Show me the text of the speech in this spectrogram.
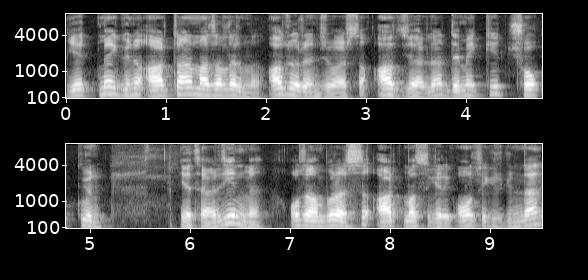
yetme günü artar mı azalır mı? Az öğrenci varsa az yerler. Demek ki çok gün yeter değil mi? O zaman burası artması gerek. 18 günden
